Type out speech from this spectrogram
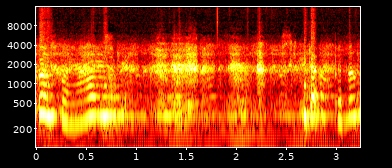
Close my eyes. Sit up in the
